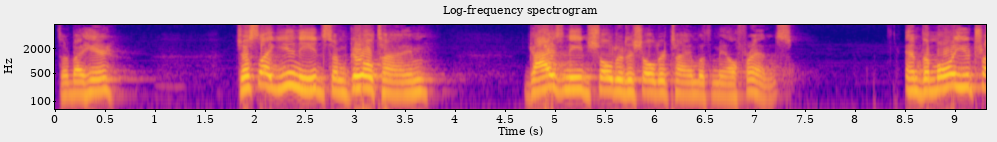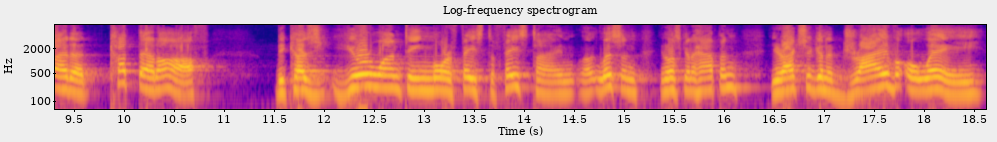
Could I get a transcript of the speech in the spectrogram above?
Is everybody here? Just like you need some girl time, guys need shoulder to shoulder time with male friends. And the more you try to cut that off because you're wanting more face to face time, listen, you know what's going to happen? You're actually going to drive away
